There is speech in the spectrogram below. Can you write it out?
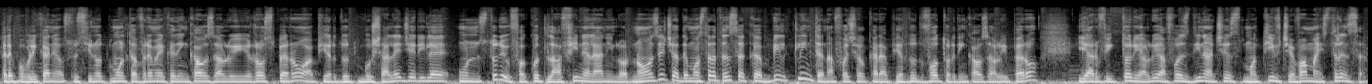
Republicanii au susținut multă vreme că din cauza lui Ross Perot a pierdut Bush alegerile. Un studiu făcut la finele anilor 90 a demonstrat însă că Bill Clinton a fost cel care a pierdut voturi din cauza lui Perot, iar victoria lui a fost din acest motiv ceva mai strânsă.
